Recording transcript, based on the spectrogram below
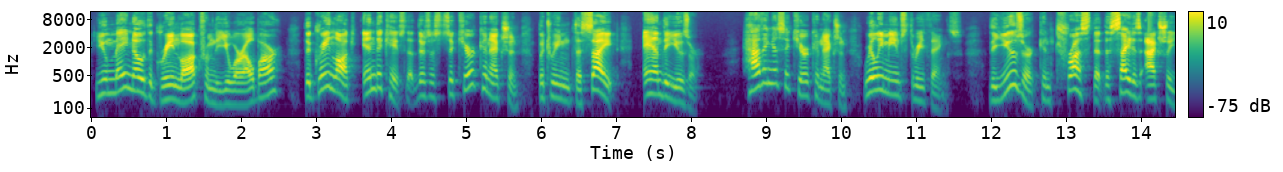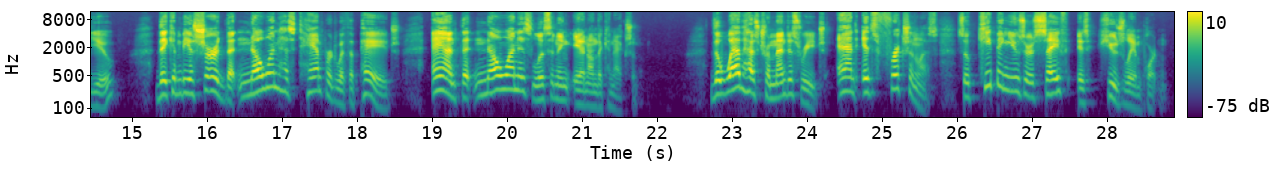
You may know the green lock from the URL bar. The green lock indicates that there's a secure connection between the site and the user. Having a secure connection really means three things. The user can trust that the site is actually you. They can be assured that no one has tampered with the page and that no one is listening in on the connection. The web has tremendous reach and it's frictionless, so keeping users safe is hugely important.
